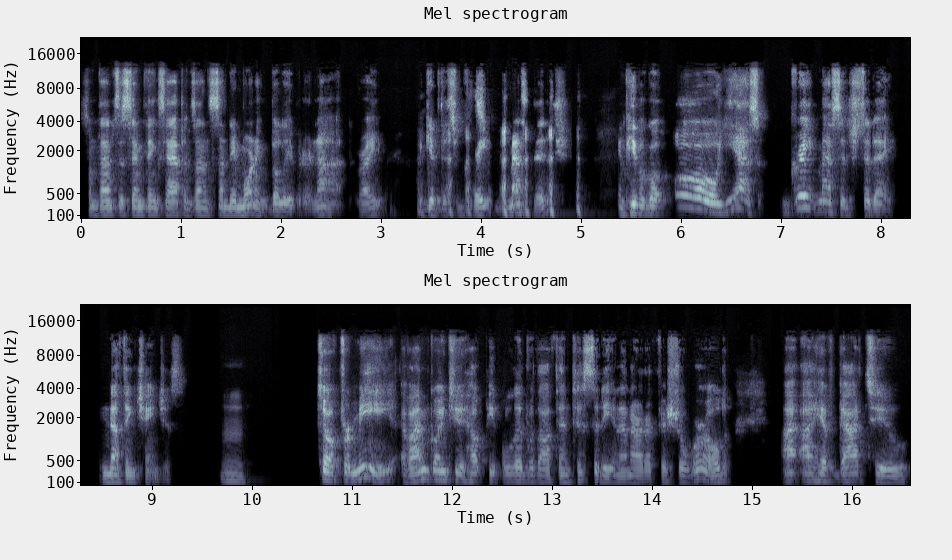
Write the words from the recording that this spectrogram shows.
Sometimes the same things happens on Sunday morning, believe it or not, right? I give this great message, and people go, "Oh yes, great message today." Nothing changes. Mm. So for me, if I'm going to help people live with authenticity in an artificial world, I, I have got to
